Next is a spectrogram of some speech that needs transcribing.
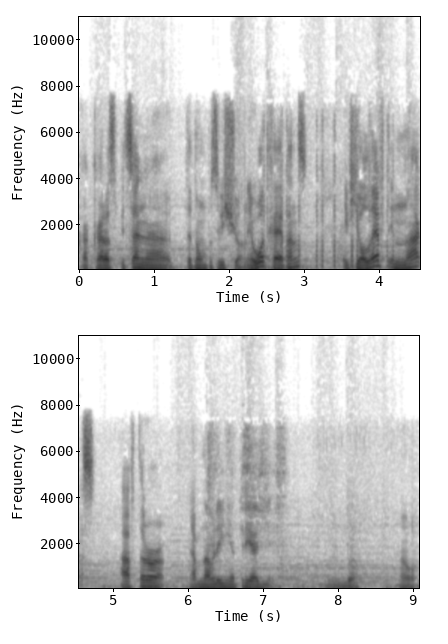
как раз специально этому посвященный. What happens if you're left in Nax after обновление 3.1? Да. Вот.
